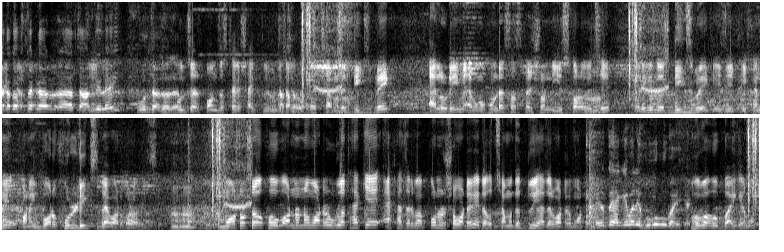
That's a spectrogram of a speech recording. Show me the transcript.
টাকা দশ টাকার চার্জ। দিলেই ফুল চার্জ হয়ে যাবে। ফুল চার্জ পঞ্চাশ থেকে ষাট কিলোমিটার আচ্ছা, চালাতে হচ্ছে আমাদের ডিস্ক ব্রেক অ্যালোরিম এবং হোন্ডা সাসপেনশন ইউজ করা হয়েছে। এটা কিন্তু ডিস্ক ব্রেক এই যে এখানে অনেক বড় ফুল ডিস্ক ব্যবহার করা হয়েছে। মোটরটাও খুব অন্যান্য মোটরগুলো থাকে এক হাজার বা পনেরোশো ওয়াটের এটা হচ্ছে আমাদের দুই হাজার ওয়াটের মোটর এটা তো একেবারে হুবহু বাইক হুবাহুব বাইকের মতো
